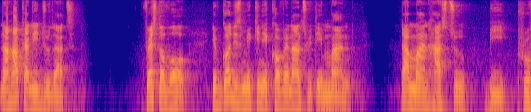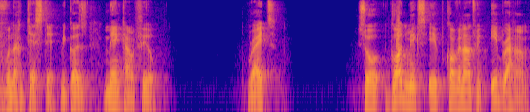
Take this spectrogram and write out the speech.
Now, how can he do that? First of all, if God is making a covenant with a man, that man has to be proven and tested because men can fail. Right? So God makes a covenant with Abraham,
